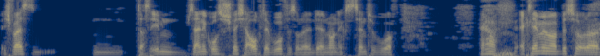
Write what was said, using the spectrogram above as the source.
ich weiß, dass eben seine große Schwäche auch der Wurf ist oder der non-existente Wurf. Ja, erklär mir mal bitte oder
